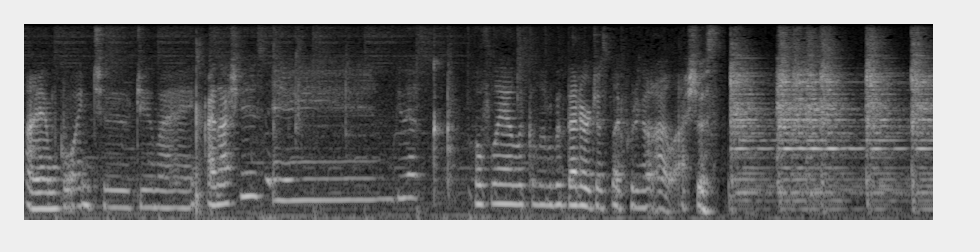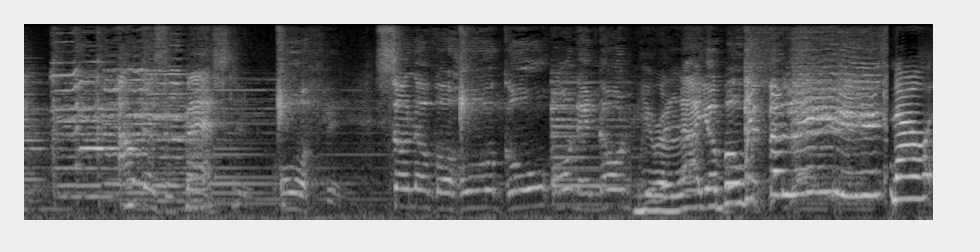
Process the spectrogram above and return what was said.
I am going to do my eyelashes and be back. Hopefully I look a little bit better just by putting on eyelashes. You're reliable with the ladies. Now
